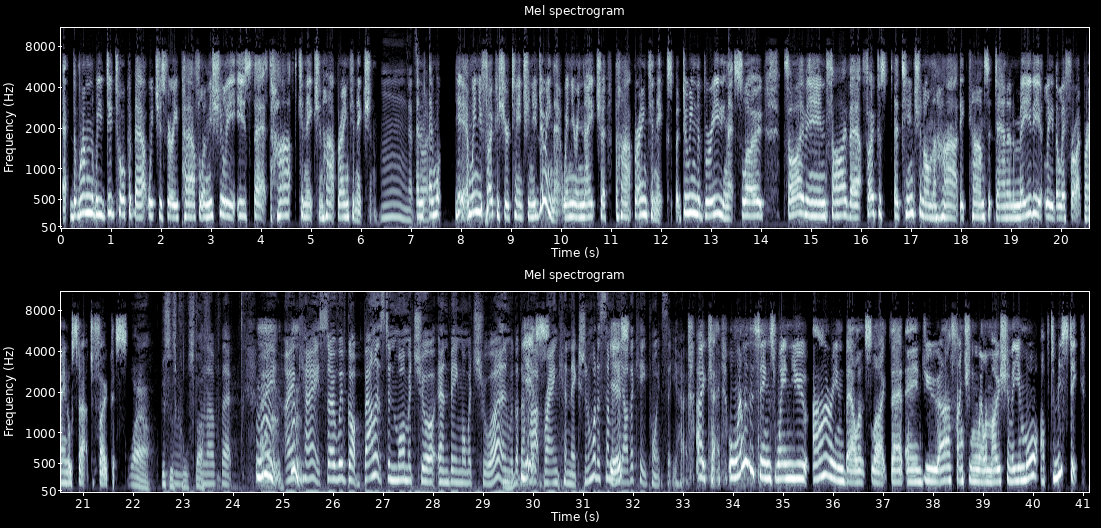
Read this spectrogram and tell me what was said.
uh, the one we did talk about, which is very powerful initially, is that heart connection, heart brain connection. Mm, that's And, right. and wh- yeah, and when you focus your attention, you're doing that. When you're in nature, the heart brain connects. But doing the breathing, that slow five in, five out, focused attention on the heart, it calms it down, and immediately the left right brain will start to focus. Wow. This is cool stuff. I love that. Mm, Right, Okay, so we've got balanced and more mature and being more mature, and we've got the Yes. heart brain connection. What are some of the other key points that you have? Okay. Well, one of the things when you are in balance like that and you are functioning well emotionally, you're more optimistic.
